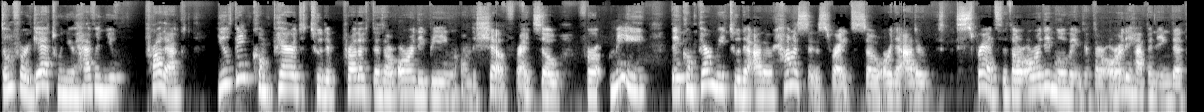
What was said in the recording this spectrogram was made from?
don't forget when you have a new product, you've been compared to the products that are already being on the shelf, right? So for me, they compare me to the other hummuses, right? So, or the other spreads that are already moving, that are already happening, that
